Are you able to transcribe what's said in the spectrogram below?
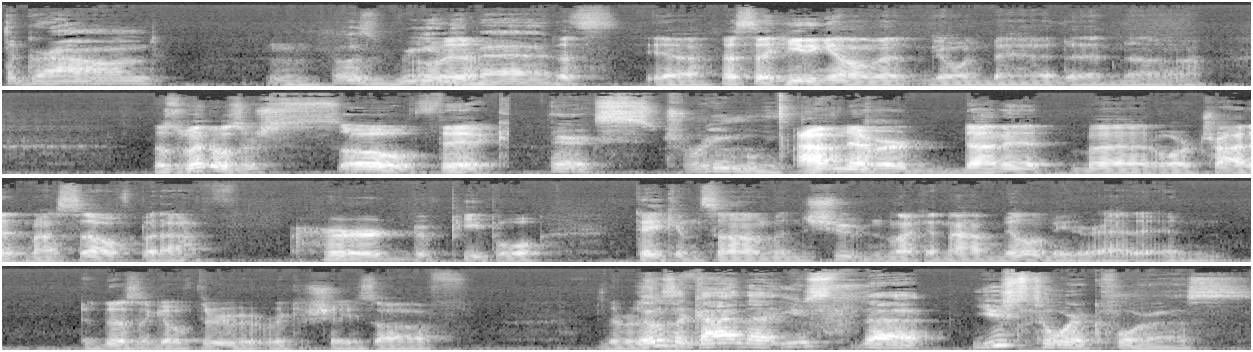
the ground. Mm. It was really yeah? bad. That's yeah, that's the heating element going bad, and uh, those windows are so thick. They're extremely. I've never done it, but or tried it myself, but I've heard of people taking some and shooting like a nine millimeter at it, and it doesn't go through; it ricochets off. There was, There was a guy that used that used to work for us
